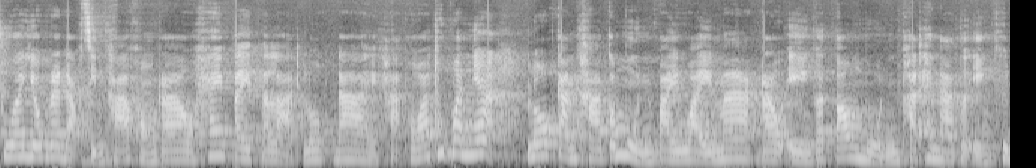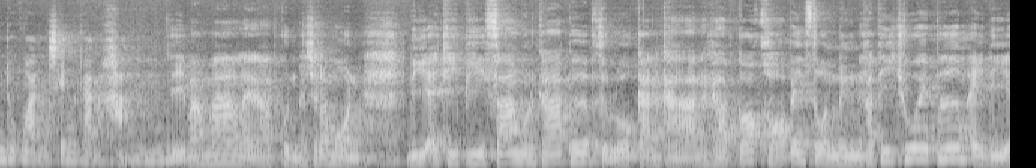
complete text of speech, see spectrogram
ช่วยยกระดับสินค้าของเราให้ไปตลาดโลกได้ค่ะ เพราะว่าทุกวันเนี้ยโลกการค้าก็หมุนไปไวมาก เราเองก็ต้องหมุนพัฒนาตัวเองขึ้นทุกวันเช่นกันค่ะอืมดีมากๆเลยนะครับคุณพัชรมน DITP สร้างมูลค่าเพิ่มสู่โลกการค้านะครับก็ขอเป็นส่วนหนึ่งนะครับที่ช่วยเพิ่มไอเดีย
